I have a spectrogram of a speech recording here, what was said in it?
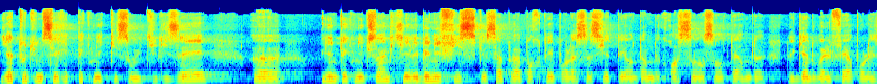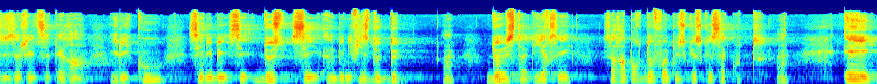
Il y a toute une série de techniques qui sont utilisées. Euh, il y a une technique simple qui est les bénéfices que ça peut apporter pour la société en termes de croissance, en termes de, gains de welfare pour les usagers, etc. Et les coûts, c'est un bénéfice de deux. Hein. Deux, c'est-à-dire c'est Ça rapporte deux fois plus que ce que ça coûte. Hein. Et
